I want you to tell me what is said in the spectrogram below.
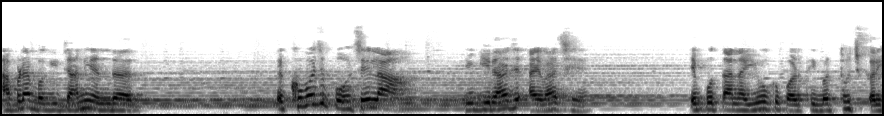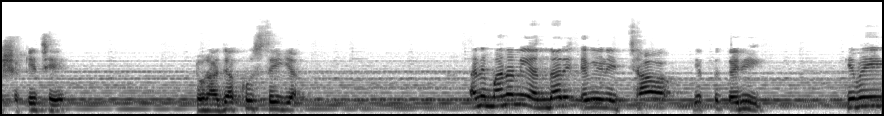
આપણા બગીચાની અંદર એ ખૂબ જ પહોંચેલા યોગીરાજ આવ્યા છે. એ પોતાના યોગ પરથી બધું જ કરી શકે છે. તો રાજા ખુશ થઈ ગયા. અને મનની અંદર એવી ઈચ્છા વ્યક્ત કરી કે ભાઈ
